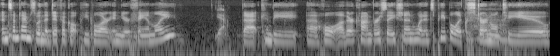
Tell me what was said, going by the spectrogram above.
And sometimes when the difficult people are in your family, Yeah. that can be a whole other conversation. When it's people external Yeah. to you,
